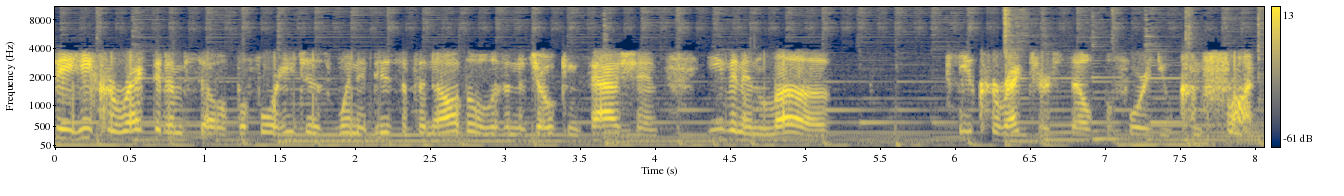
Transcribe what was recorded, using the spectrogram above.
See, he corrected himself before he just went and did something. Although it was in a joking fashion, even in love, you correct yourself before you confront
